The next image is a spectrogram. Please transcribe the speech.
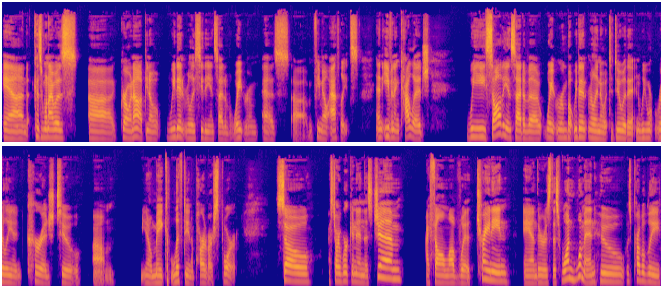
And because when I was uh, growing up, you know, we didn't really see the inside of a weight room as um, female athletes, and even in college, we saw the inside of a weight room, but we didn't really know what to do with it, and we weren't really encouraged to, um, you know, make lifting a part of our sport. So I started working in this gym. I fell in love with training, and there was this one woman who was probably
